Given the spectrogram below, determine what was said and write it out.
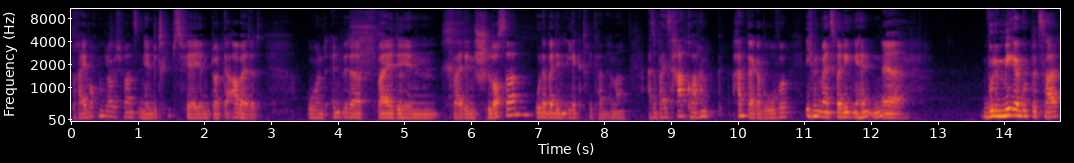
drei Wochen, glaube ich, waren es, in den Betriebsferien dort gearbeitet. Und entweder bei den, bei den Schlossern oder bei den Elektrikern immer. Also bei Hardcore-Handwerkerberufe, ich mit meinen zwei linken Händen, ja. Wurde mega gut bezahlt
